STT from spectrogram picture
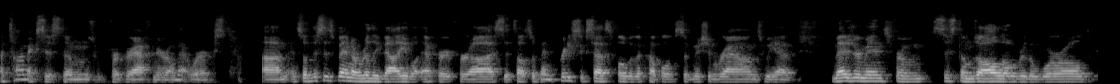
atomic systems for graph neural networks. Um, and so this has been a really valuable effort for us. It's also been pretty successful with a couple of submission rounds. We have measurements from systems all over the world,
